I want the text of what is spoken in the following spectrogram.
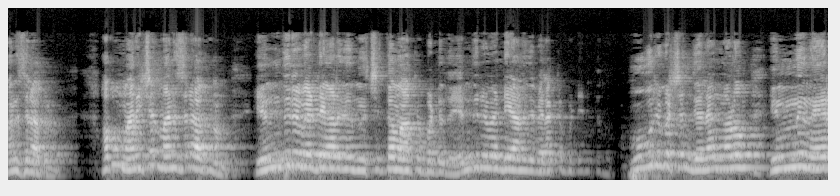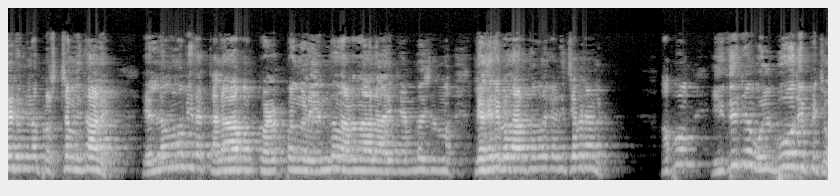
മനസ്സിലാക്കണം അപ്പോൾ മനുഷ്യൻ മനസ്സിലാക്കണം എന്തിനു വേണ്ടിയാണ് ഇത് നിശ്ചിതമാക്കപ്പെട്ടത് എന്തിനു വേണ്ടിയാണ് ഇത് വിലക്കപ്പെട്ടിരിക്കുന്നത്? ഭൂരിപക്ഷം ജനങ്ങളും ഇന്ന് നേരിടുന്ന പ്രശ്നം ഇതാണ്. എല്ലാവിധ കലാപ കുഴപ്പങ്ങൾ എന്ത് നടന്നാലും അതിന്റെ എൺപത് ശതമാനം ലഹരി പദാർത്ഥങ്ങൾ കഴിച്ചവരാണ്. അപ്പോൾ ഇതിനെ ഉത്ബോധിപ്പിച്ചു.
